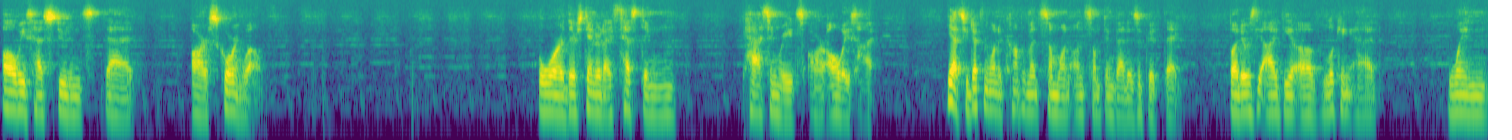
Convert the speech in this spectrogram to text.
always has students that are scoring well, or their standardized testing passing rates are always high. Yes, you definitely want to compliment someone on something that is a good thing but it was the idea of looking at when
